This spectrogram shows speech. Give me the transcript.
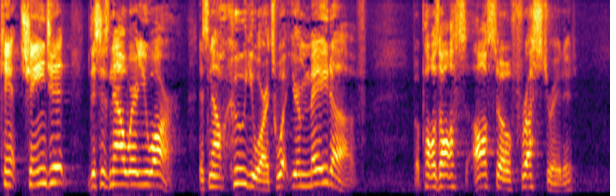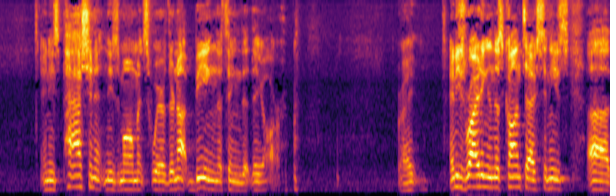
Can't change it. This is now where you are. It's now who you are. It's what you're made of. But Paul's also frustrated and he's passionate in these moments where they're not being the thing that they are. right? And he's writing in this context and he's uh,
